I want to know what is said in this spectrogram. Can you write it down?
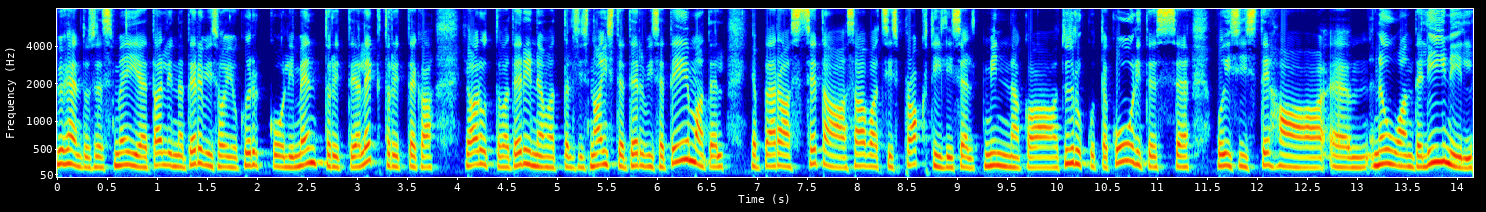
ühenduses meie Tallinna Tervishoiu Kõrgkooli mentorite ja lektoritega ja arutavad erinevatel siis naiste tervise teemadel ja pärast seda saavad siis praktiliselt minna ka tüdrukute koolidesse või siis teha nõuandeliinil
